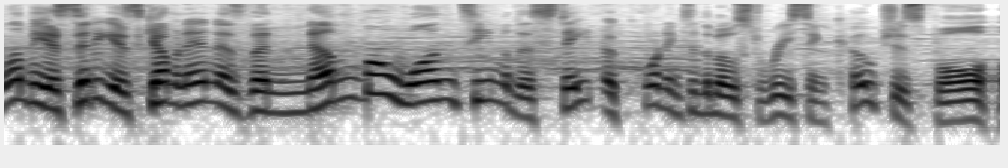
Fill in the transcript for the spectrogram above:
Columbia City is coming in as the number one team of the state according to the most recent coaches poll.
